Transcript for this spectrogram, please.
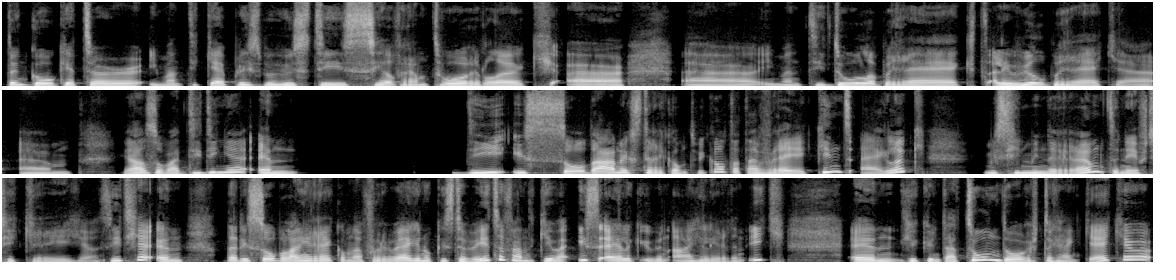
de go-getter, iemand die keiplichtsbewust is, heel verantwoordelijk, uh, uh, iemand die doelen bereikt, wil bereiken, um, ja, zo wat die dingen. En die is zodanig sterk ontwikkeld dat dat vrije kind eigenlijk misschien minder ruimte heeft gekregen. Ziet je? En dat is zo belangrijk om dat voor ook eens te weten van, oké, wat is eigenlijk uw aangeleerde ik? En je kunt dat doen door te gaan kijken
